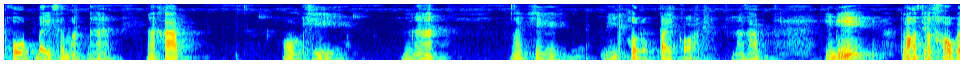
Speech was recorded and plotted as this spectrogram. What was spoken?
โพสต์ใบสมัครงานนะครับ โอเคนะโอเค นี้กดออกไปก่อนนะครับ ทีนี้เราจะเข้าไป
